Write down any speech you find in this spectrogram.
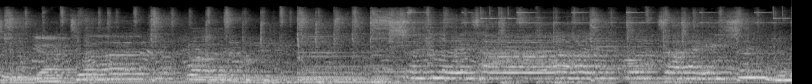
จึงอยากเจอทุกวันฉันเลยถามว่าใจฉันอยู่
